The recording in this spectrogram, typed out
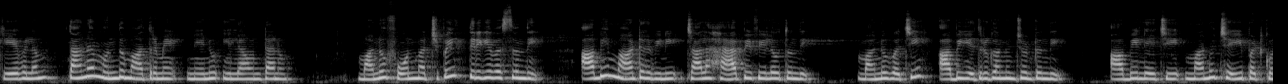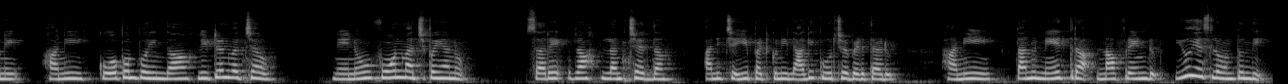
కేవలం తన ముందు మాత్రమే నేను ఇలా ఉంటాను. మను ఫోన్ మర్చిపోయి తిరిగి వస్తుంది. అభి మాటలు విని చాలా హ్యాపీ ఫీల్ అవుతుంది. మను వచ్చి అభి ఎదురుగా నుంచుంటుంది. అభి లేచి మను చేయి పట్టుకుని హనీ కోపం పోయిందా? రిటర్న్ వచ్చావు. నేను ఫోన్ మర్చిపోయాను. సరే రా లంచ్ చేద్దాం. అని చెయ్యి పట్టుకుని లాగి కూర్చోబెడతాడు. హనీ తను నేత్ర నా ఫ్రెండ్ యూఎస్లో ఉంటుంది.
